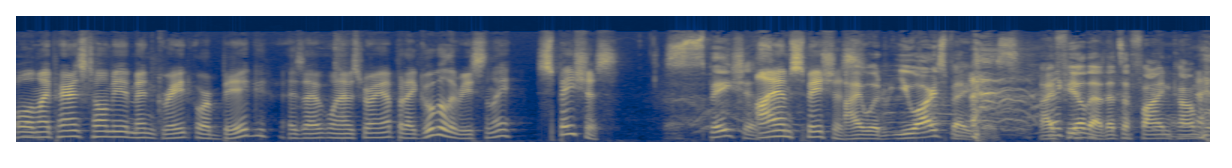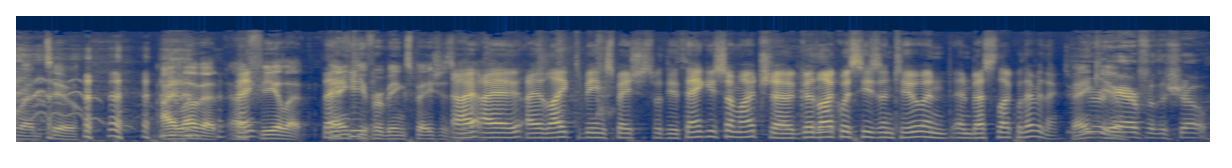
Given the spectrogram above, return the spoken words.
well. My parents told me it meant great or big as I when I was growing up, but I googled it recently. Spacious. Spacious. I am spacious. I would. You are spacious. I feel you. that. That's a fine compliment too. I love it. I feel it. thank Thank, you. you. for being spacious. I, I, I liked being spacious with you. Thank you so much. Uh, good luck with season two and, and best of luck with everything. Do your hair for the show.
